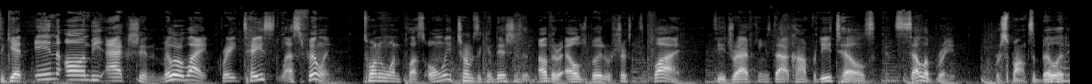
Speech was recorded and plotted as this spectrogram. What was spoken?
to get in on the action. Miller Lite, great taste, less filling. 21 plus only. Terms and conditions and other eligibility restrictions apply. See DraftKings.com for details and celebrate responsibility.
